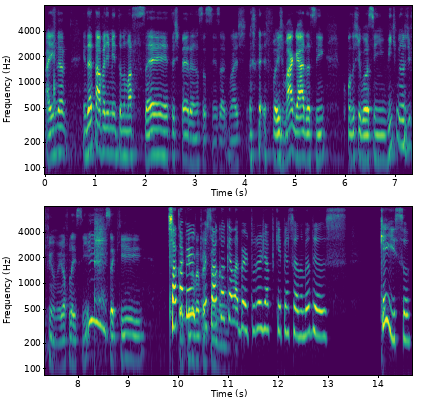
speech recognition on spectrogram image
ainda ainda tava alimentando uma certa esperança, assim, sabe? Mas foi esmagada, assim, quando chegou, assim, 20 minutos de filme. Eu já falei assim, isso aqui... Só com, abertura, só com aquela abertura eu já fiquei pensando, meu Deus, que isso?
